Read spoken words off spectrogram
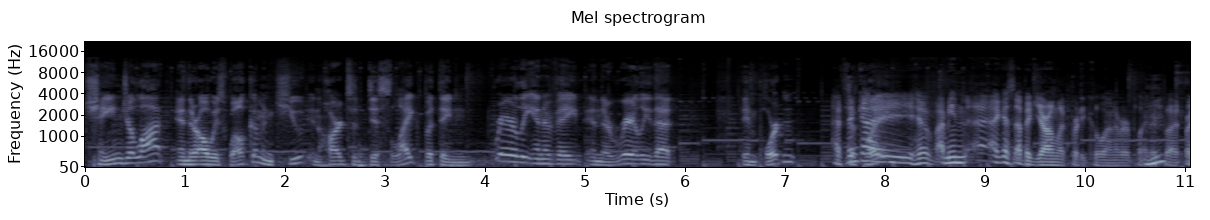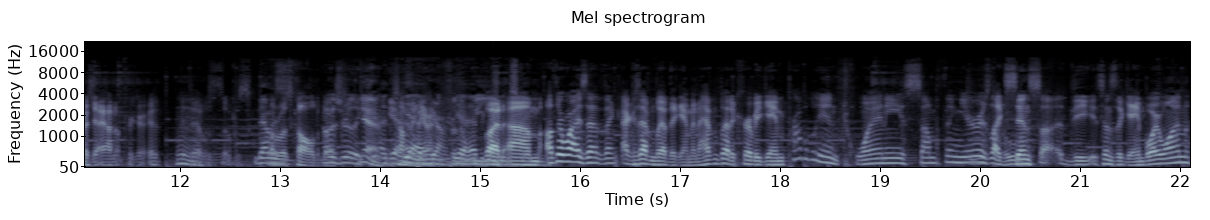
change a lot, and they're always welcome and cute and hard to dislike, but they rarely innovate, and they're rarely that important. I think. I have. I mean, I guess Epic Yarn looked pretty cool. I never played it, but or, I don't forget it, that was, that was That what was- it was called. That but- was really Yeah, cute. yeah, something yeah, young. for yeah, the that'd Wii. be But um, otherwise, I think because I haven't played the game and I haven't played a Kirby game probably in twenty something years, like since uh, the since the Game Boy one.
